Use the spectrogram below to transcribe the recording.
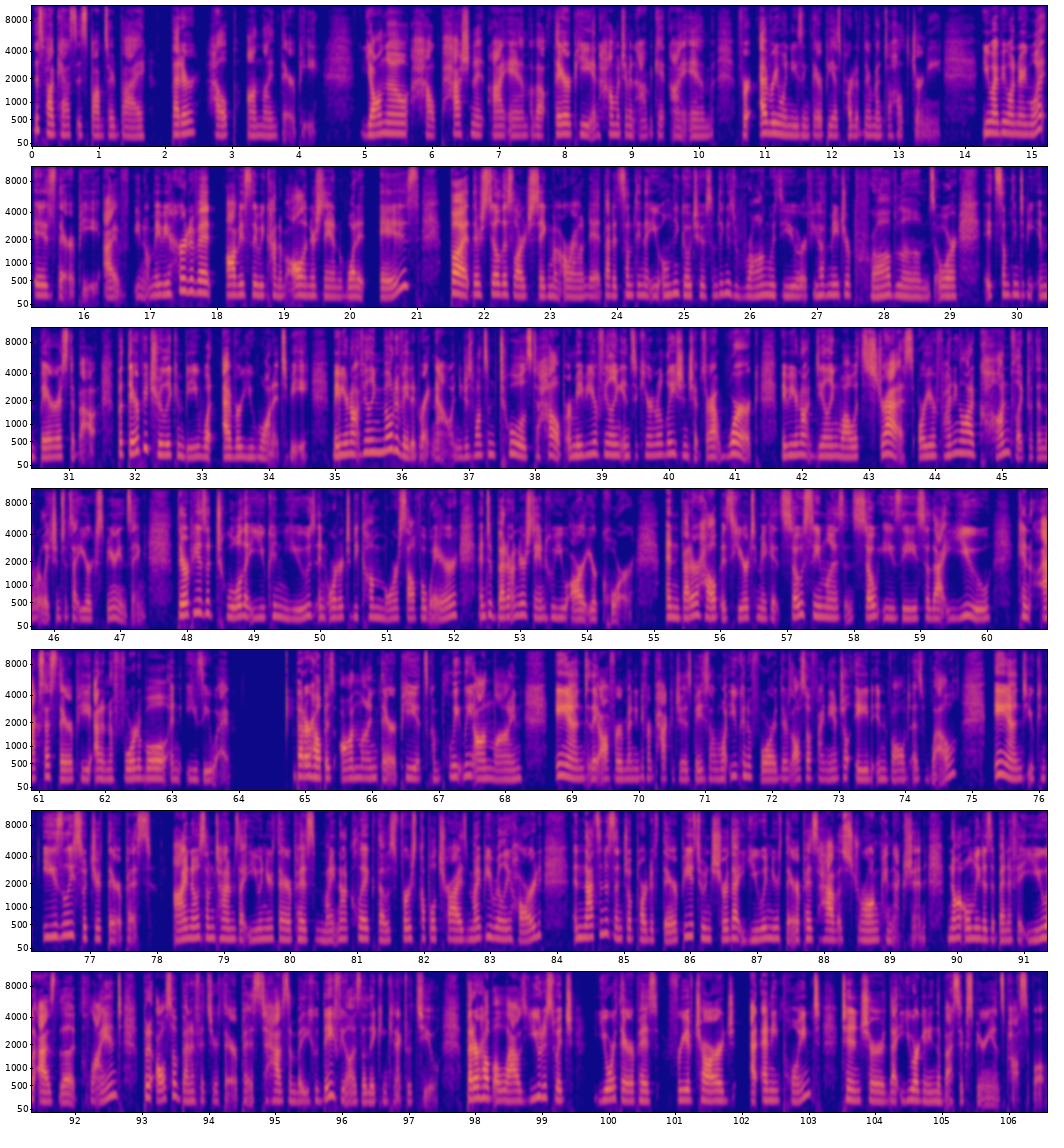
This podcast is sponsored by BetterHelp Online Therapy. Y'all know how passionate I am about therapy and how much of an advocate I am for everyone using therapy as part of their mental health journey. You might be wondering what is therapy? I've, you know, maybe heard of it. Obviously, we kind of all understand what it is, but there's still this large stigma around it that it's something that you only go to if something is wrong with you or if you have major problems or it's something to be embarrassed about. But therapy truly can be whatever you want it to be. Maybe you're not feeling motivated right now and you just want some tools to help, or maybe you're feeling insecure in relationships or at work. Maybe you're not dealing well with stress or you're finding a lot of conflict within the relationships that you're experiencing. Therapy is a tool that you can use in order to become more self aware and to better understand who you are at your core. And BetterHelp is here to make it so seamless and so easy so that you can access therapy at an affordable and easy way. BetterHelp is online therapy. It's completely online and they offer many different packages based on what you can afford. There's also financial aid involved as well. And you can easily switch your therapist. I know sometimes that you and your therapist might not click. Those first couple tries might be really hard. And that's an essential part of therapy is to ensure that you and your therapist have a strong connection. Not only does it benefit you as the client, but it also benefits your therapist to have somebody who they feel as though they can connect with too. BetterHelp allows you to switch your therapist free of charge at any point to ensure that you are getting the best experience possible.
